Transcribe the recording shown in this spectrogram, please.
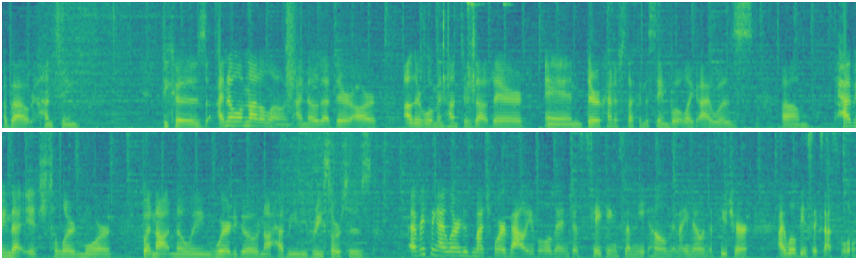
about hunting. Because I know I'm not alone. I know that there are other women hunters out there, and they're kind of stuck in the same boat like I was, um, having that itch to learn more, but not knowing where to go, not having any resources. Everything I learned is much more valuable than just taking some meat home, and I know in the future I will be successful.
